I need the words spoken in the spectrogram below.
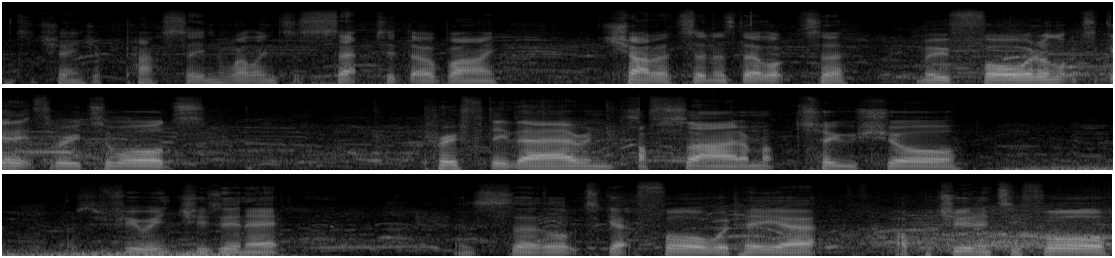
Interchange of passing, well intercepted though by Chadderton as they look to move forward and look to get it through towards Prifty there and offside. I'm not too sure. There's a few inches in it. As they look to get forward here. Opportunity for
